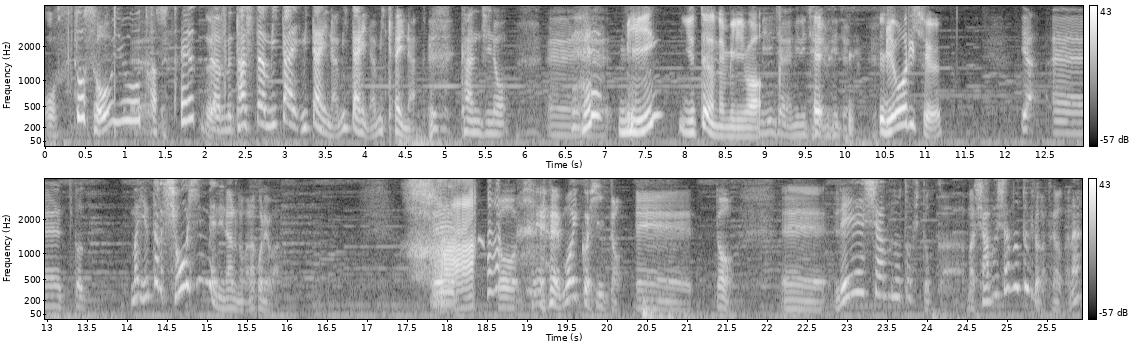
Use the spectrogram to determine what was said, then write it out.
お酢と醤油を足したやつ？あ足したみたい、みたいな、みたいな、みたいな感じの、え？えみりん？言ったよね、みりんはー、み。りんじゃない、みりんじゃない、みりんじゃない。料理酒？いや、えーっと、まあ、言ったら商品名になるのかな、これは。はえーっと、もう一個ヒント。えーっと、えー、冷しゃぶの時とか、まあ、しゃぶしゃぶの時とか使うかな。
